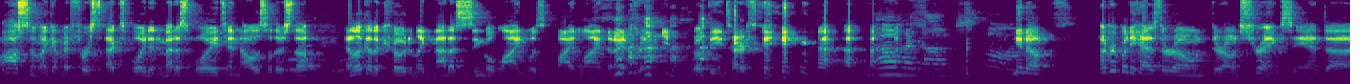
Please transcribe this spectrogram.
awesome. I got my first exploit in Metasploit and all this other stuff. And I look at the code, and like not a single line was my line that I had written. He wrote the entire thing. Oh my gosh. Aw. you know, everybody has their own their own strengths, and uh,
